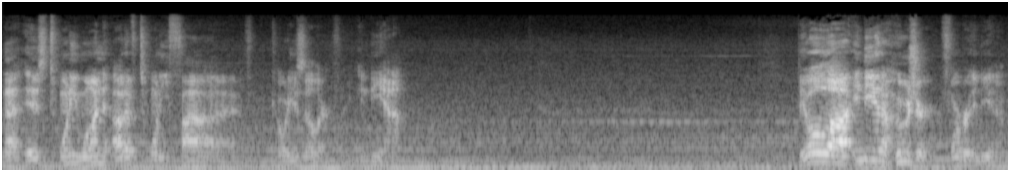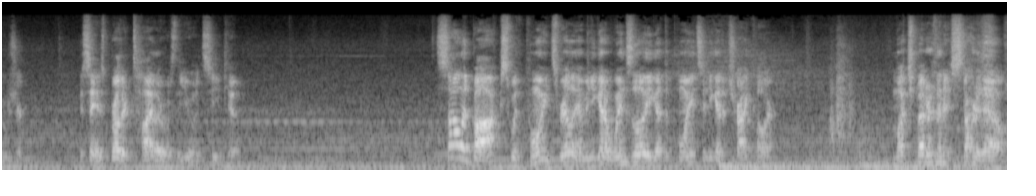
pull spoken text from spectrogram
That is 21 out of 25. Cody Zeller from Indiana. The old uh, Indiana Hoosier, former Indiana Hoosier. I say his brother Tyler was the UNC kid. Solid box with points, really. I mean, you got a Winslow, you got the points, and you got a tricolor. Much better than it started out.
